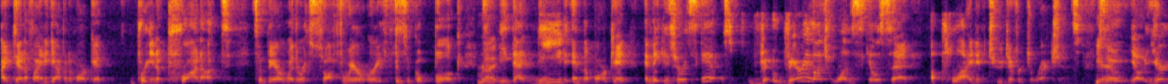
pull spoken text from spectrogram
identifying a gap in a market, bringing a product to bear, whether it's software or a physical book, Right. to meet that need in the market and making sure it scales. V- very much one skill set applied in two different directions. Yeah. So, you know, you're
